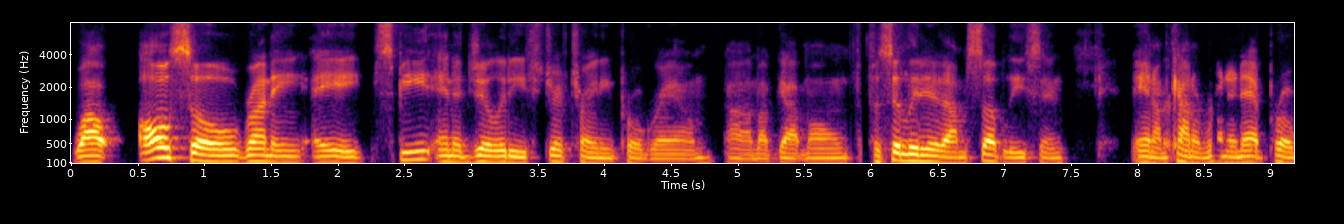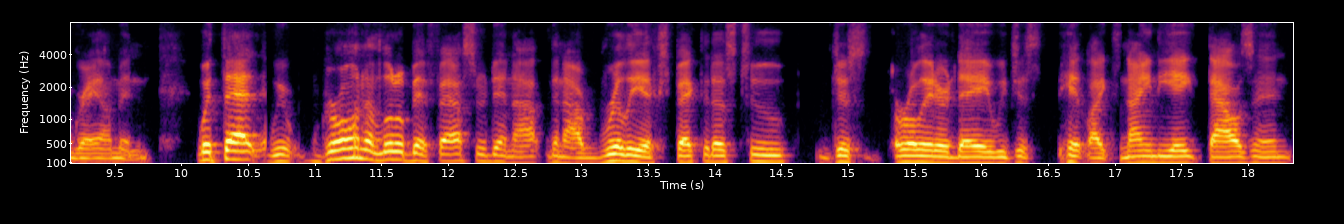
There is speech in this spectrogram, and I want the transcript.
while also running a speed and agility strength training program. Um, I've got my own facility that I'm subleasing, and I'm kind of running that program. And with that, we're growing a little bit faster than I than I really expected us to. Just earlier today, we just hit like ninety eight thousand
